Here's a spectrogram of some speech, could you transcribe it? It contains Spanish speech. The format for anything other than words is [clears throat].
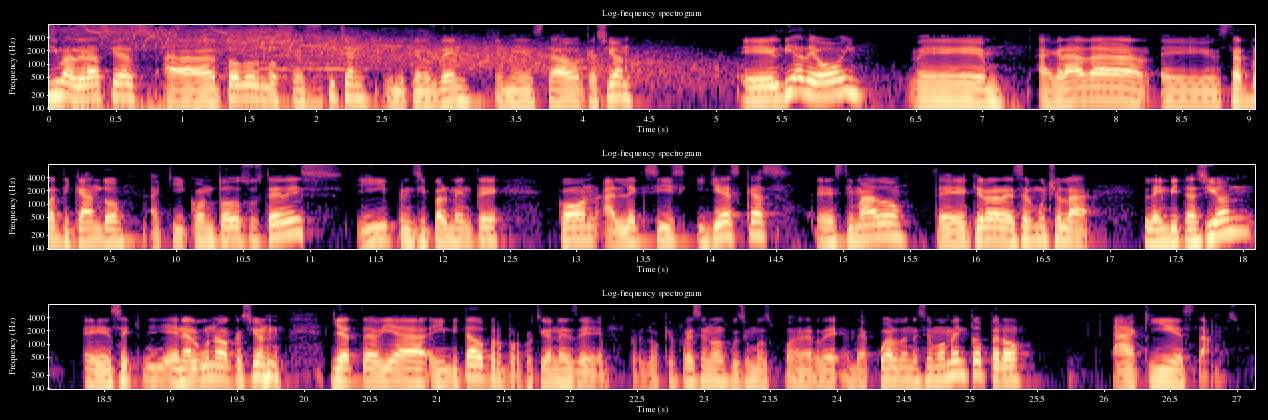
muchísimas gracias a todos los que nos escuchan y los que nos ven en esta ocasión. el día de hoy me agrada eh, estar platicando aquí con todos ustedes y principalmente con Alexis Illescas. Estimado, te quiero agradecer mucho la, invitación. Eh, en alguna ocasión [laughs] ya te había invitado, pero por cuestiones de pues, lo que fuese no nos pusimos poner de acuerdo en ese momento, pero aquí estamos.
